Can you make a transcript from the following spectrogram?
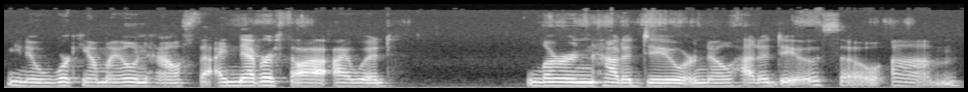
you know, working on my own house that I never thought I would learn how to do or know how to do. So, um,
